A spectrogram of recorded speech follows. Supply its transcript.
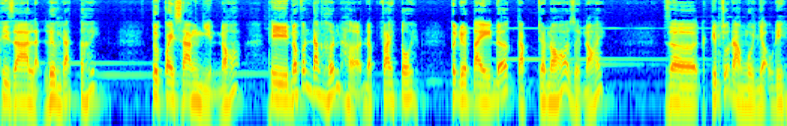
thì ra là Lương đã tới. Tôi quay sang nhìn nó thì nó vẫn đang hớn hở đập vai tôi. Tôi đưa tay đỡ cặp cho nó rồi nói: "Giờ kiếm chỗ nào ngồi nhậu đi,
